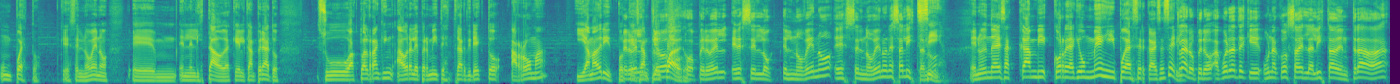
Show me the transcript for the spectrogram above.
un puesto, que es el noveno eh, en el listado de aquel campeonato. Su actual ranking ahora le permite entrar directo a Roma y a Madrid, porque se amplió el cuadro. pero él es el, el noveno, es el noveno en esa lista, ¿no? Sí. En una de esas cambie, corre de aquí a un mes y puede hacer cabeza serie. Claro, pero acuérdate que una cosa es la lista de entrada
